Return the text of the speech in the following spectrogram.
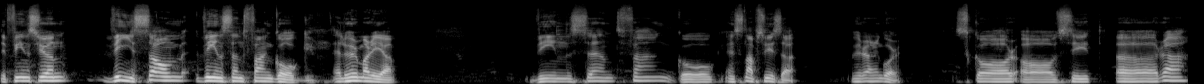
Det finns ju en visa om Vincent van Gogh, eller hur Maria? Vincent van Gogh, en snapsvisa. Hur är den går? Skar av sitt öra,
